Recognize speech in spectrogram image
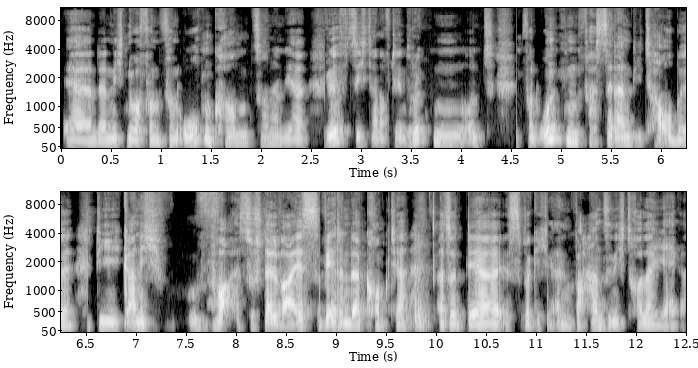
er dann nicht nur von, von oben kommt, sondern er wirft sich dann auf den Rücken und von unten fasst er dann die Taube, die gar nicht so schnell weiß, wer denn da kommt, ja. Also der ist wirklich ein wahnsinnig toller Jäger.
